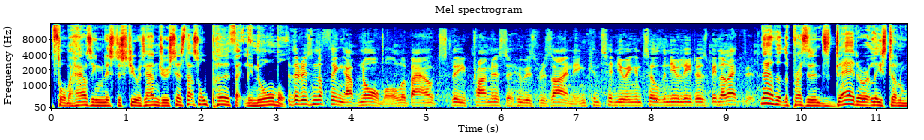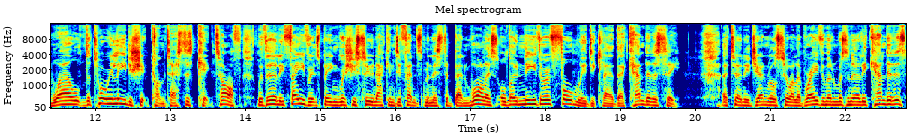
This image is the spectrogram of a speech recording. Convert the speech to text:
Former Housing Minister Stuart Andrews says that's all perfectly normal. There is nothing abnormal about the Prime Minister who is resigning continuing until the new leader has been elected. Now that the President's dead or at least unwell, the Tory leadership contest has kicked off, with early favourites being Rishi Sunak and Defence Minister Ben Wallace, although neither have formally declared their candidacy. Attorney General Suella Braverman was an early candidate,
